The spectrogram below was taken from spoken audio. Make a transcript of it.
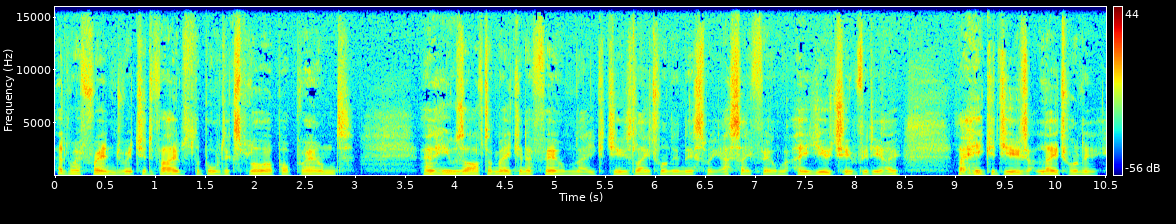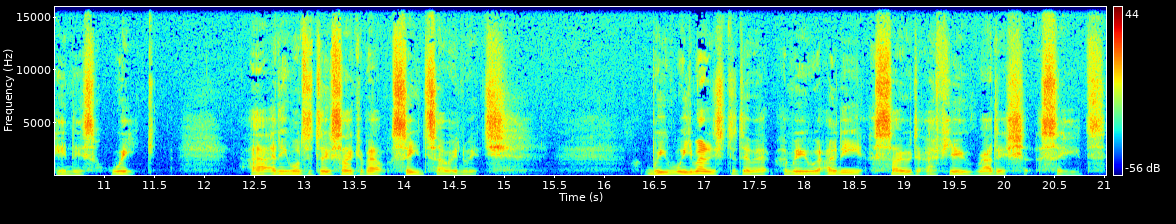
had my friend Richard Vobes, the Bald Explorer, pop round, and he was after making a film that he could use later on in this week. I say film, a YouTube video that he could use later on in, this week. Uh, and he wanted to do something about seed sowing, which we we managed to do it, and we only sowed a few radish seeds.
